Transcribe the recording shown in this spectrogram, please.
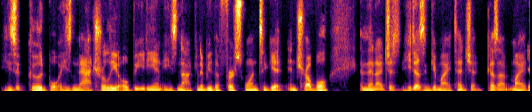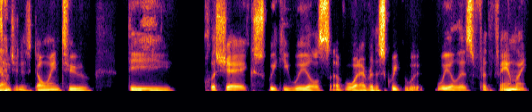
he's a good boy. He's naturally obedient. He's not going to be the first one to get in trouble. And then I just, he doesn't get my attention because my attention is going to the cliche squeaky wheels of whatever the squeaky wheel is for the family.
